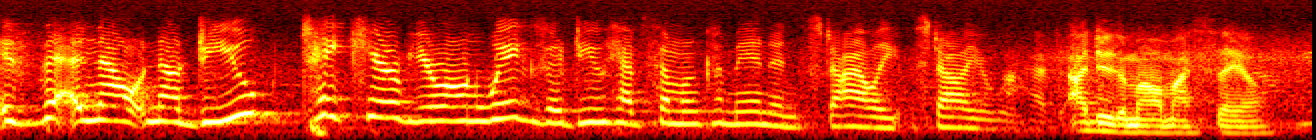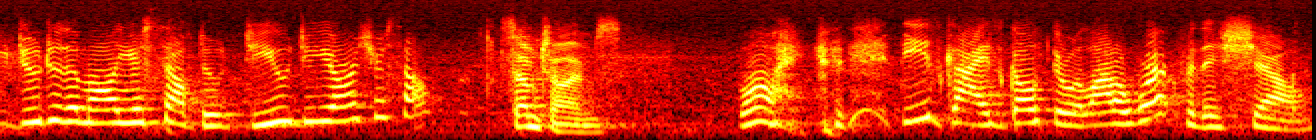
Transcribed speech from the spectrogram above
Is that now? Now, do you take care of your own wigs, or do you have someone come in and style style your wigs? I do them all myself. You do do them all yourself. Do, do you do yours yourself? Sometimes. Boy, these guys go through a lot of work for this show.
